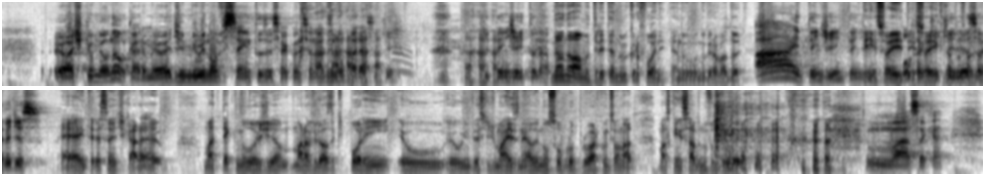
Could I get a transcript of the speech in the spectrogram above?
Eu acho que o meu não, cara. O meu é de 1900 esse ar-condicionado e não parece que, que tem jeito, não. Não, não, a mutreta é no microfone, é no, no gravador. Ah, entendi, entendi. Tem isso aí, tem Porra, isso aí que, que dá pra queria fazer. saber disso. É interessante, cara. É uma tecnologia maravilhosa que, porém, eu, eu investi demais nela e não sobrou pro ar-condicionado. Mas quem sabe no futuro aí. Massa, cara.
